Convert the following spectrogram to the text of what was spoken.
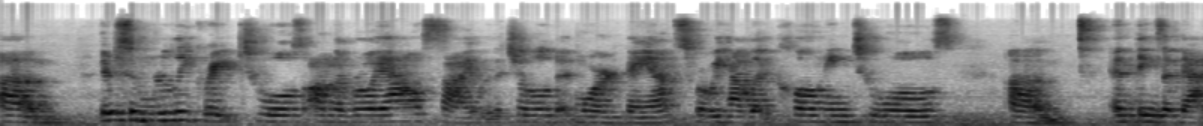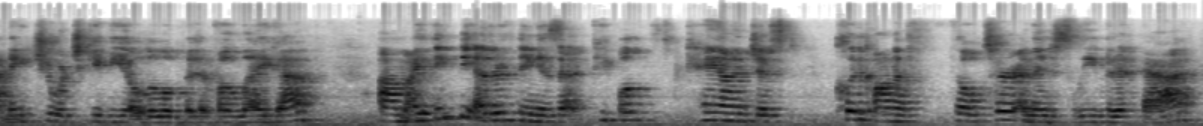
Um, there's some really great tools on the Royale side, which are a little bit more advanced, where we have like cloning tools um, and things of that nature, which give you a little bit of a leg up. Um, I think the other thing is that people can just click on a filter and then just leave it at that.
